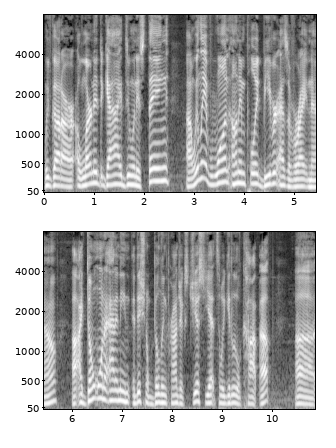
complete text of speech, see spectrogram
We've got our learned guy doing his thing. Uh, we only have one unemployed beaver as of right now. Uh, I don't want to add any additional building projects just yet so we get a little caught up. Uh,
